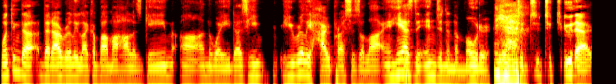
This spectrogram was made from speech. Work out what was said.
one thing that that I really like about Mahala's game uh, on the way he does, he he really high presses a lot, and he has the engine and the motor yeah. to, to, to do that.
